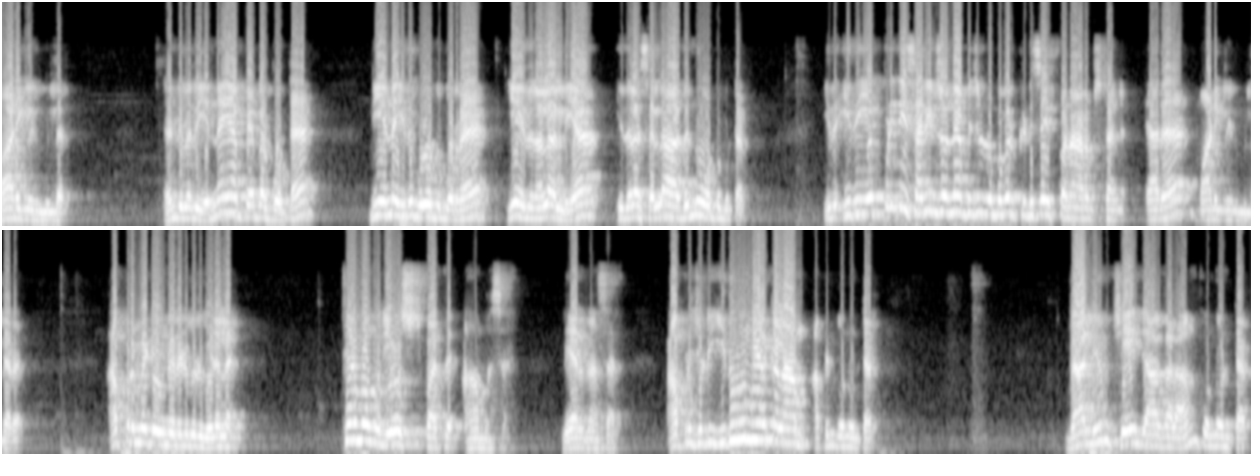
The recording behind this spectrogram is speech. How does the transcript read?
மாடிகளின் மில்லர் ரெண்டு பேரும் என்னையா பேப்பர் போட்ட? நீ என்ன இதுக்கு ஓட்டு போடுற? ஏன் இது நல்லா இல்லையா? இதெல்லாம் செல்லாதுன்னு ஓட்டு போட்டார். இது இது எப்படி நீ சரின்னு சொன்ன அப்படின்னு சொல்லி ரொம்ப பேர் கிரிட்டிசைஸ் பண்ண ஆரம்பிச்சிட்டாங்க. யார? மாடிகளின் மில்லரை அப்புறமேட்டு இவங்க ரெண்டு பேரும் விடலை. திரும்ப கொஞ்சம் யோசிச்சு பார்த்து ஆமா சார் வேறதான் சார். அப்படின்னு சொல்லி இதுவும் இருக்கலாம் அப்படின்னு கொண்டு வந்துட்டார். வேல்யூம் சேஞ்ச் ஆகலாம் கொண்டு வந்துட்டார்.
